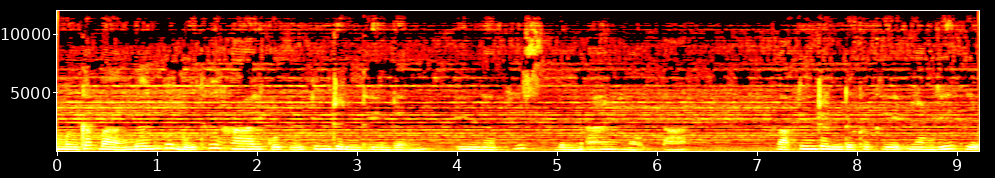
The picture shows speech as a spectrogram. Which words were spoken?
mừng các bạn đến với buổi thứ hai của chuỗi chương trình thiền định Inner Peace Bình An Nội Tại. Và chương trình được thực hiện nhằm giới thiệu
